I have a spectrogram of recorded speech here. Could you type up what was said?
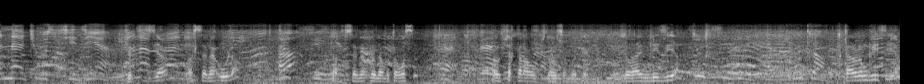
أنا ستيديان جبت مزيان السنة الأولى؟ ها؟ السنة الأولى متوسط؟ أو تقراو في السنة اللغة الانجليزيه تقراو الانجليزيه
